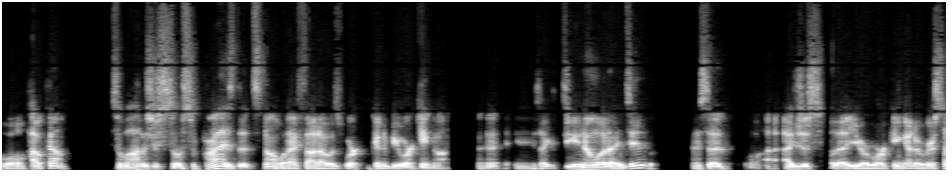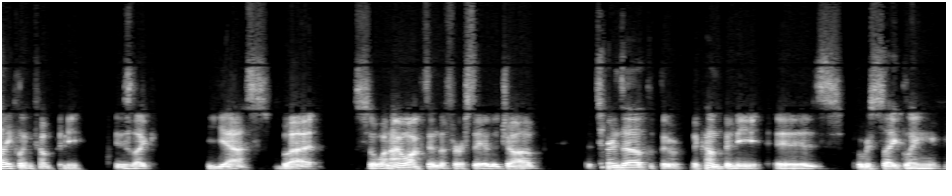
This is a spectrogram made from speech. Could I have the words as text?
well, how come? So I was just so surprised That's not what I thought I was going to be working on. Uh, he's like, do you know what I do? I said, well, I just saw that you're working at a recycling company. He's like, yes, but so when I walked in the first day of the job, it turns out that the, the company is recycling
